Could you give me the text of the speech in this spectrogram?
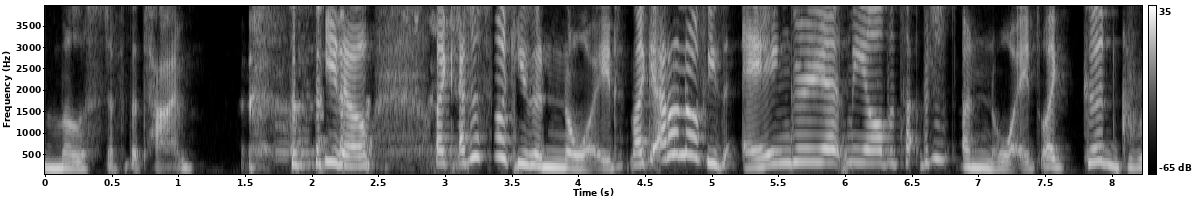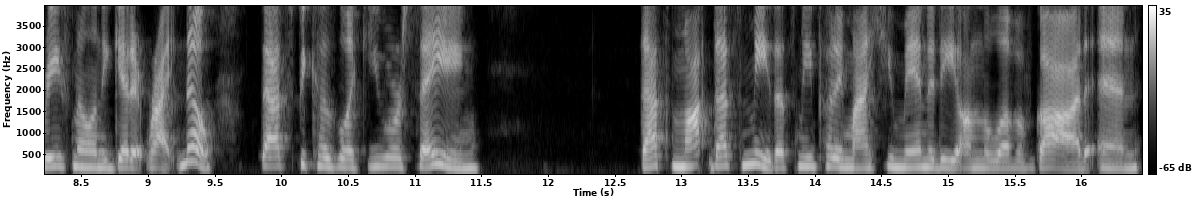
most of the time. you know, like I just feel like he's annoyed. Like I don't know if he's angry at me all the time, but just annoyed. Like, good grief, Melanie, get it right. No, that's because, like you were saying, that's my that's me that's me putting my humanity on the love of god and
